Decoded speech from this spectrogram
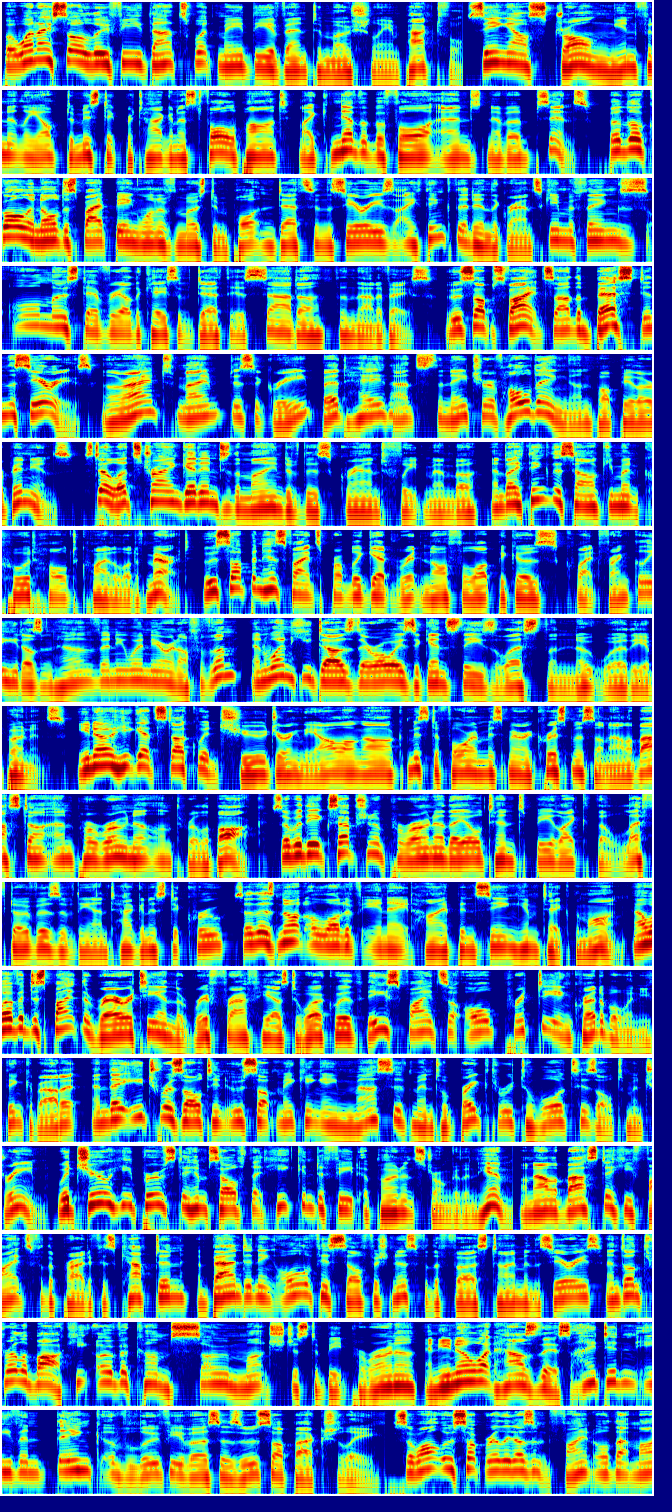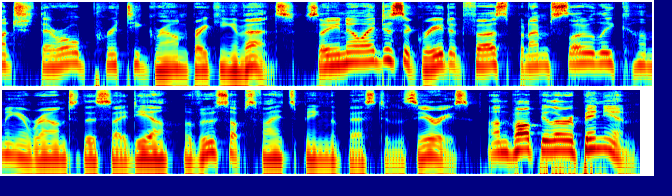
But when I saw Luffy, that's what made the event emotionally impactful. Seeing our strong, infinitely optimistic protagonist fall apart like never before and never since. But look, all in all, despite being one of the most important deaths in the series, I think that in the grand scheme of things, almost every other case of death is sadder than that of Ace. Usopp's fights are the best in the series. Alright, I disagree, but hey, that's the nature of holding unpopular opinions. Still, let's try and get into the mind of this Grand Fleet member, and I think this argument could hold quite a lot of merit. Usopp and his fights probably get written off a lot because, quite frankly, he doesn't have anywhere near enough of them, and when he does, they're always against these less than noteworthy opponents. You know, he gets stuck with Chu during the Arlong arc, Mr. Four and Miss Merry Christmas on Alabasta, and Perona on Thriller Bark. So with the exception of Perona, they all tend to be like the leftovers of the antagonistic crew, so there's not a lot of innate hype in seeing him take them on. However, despite the rarity rarity and the riffraff he has to work with, these fights are all pretty incredible when you think about it, and they each result in Usopp making a massive mental breakthrough towards his ultimate dream. With Chu, he proves to himself that he can defeat opponents stronger than him. On Alabasta, he fights for the pride of his captain, abandoning all of his selfishness for the first time in the series, and on Thriller Bark, he overcomes so much just to beat Perona. And you know what? How's this? I didn't even think of Luffy versus Usopp actually. So while Usopp really doesn't fight all that much, they're all pretty groundbreaking events. So you know, I disagreed at first, but I'm slowly coming around to this idea of Usopp's fights being the best in the series. Unpopular opinion.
